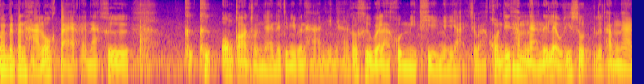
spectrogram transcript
มันเป็นปัญหาโลกแตกเลยนะคือ คือคอองค์กรส่วนใหญ่เนี่ยจะมีปัญหานี้นะฮะก็คือเวลาคุณมีทีมใหญ่ๆใช่ป่ะคนที่ทำงานได้เร็วที่สุด หรือทำงาน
